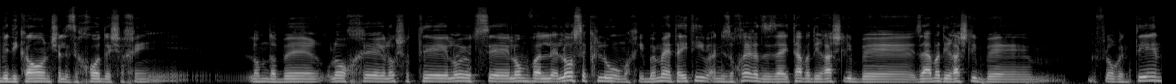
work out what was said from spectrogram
בדיכאון של איזה חודש, אחי. לא מדבר, לא אוכל, לא שותה, לא יוצא, לא מבלה, לא עושה כלום, אחי. באמת, הייתי, אני זוכר את זה, זה הייתה בדירה שלי, ב... זה היה בדירה שלי ב... בפלורנטין.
